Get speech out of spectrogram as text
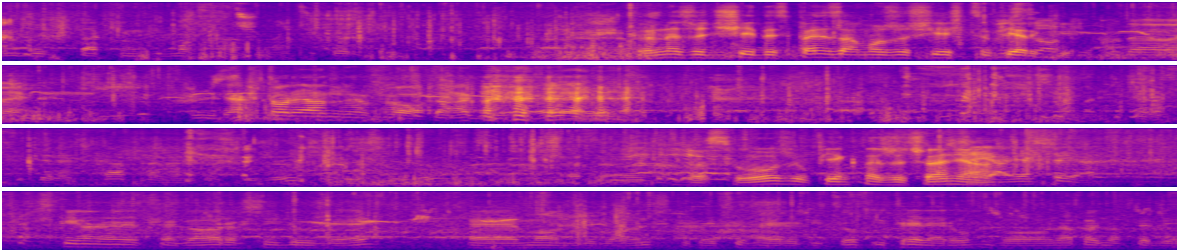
Będziesz takim mocno trzymaj cukierki. Trenerze, dzisiaj dyspensa, możesz jeść cukierki. Wysoki pudełek. Jak Tory Anden Flo. Tak jest. Super. I teraz cukiereczka. Trener zasłużył. piękne Jeszcze życzenia. ja, jeszcze ja. Wszystkiego najlepszego, rośnij duży, e, mądry bądź, tutaj słuchaj rodziców i trenerów, bo na pewno wtedy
